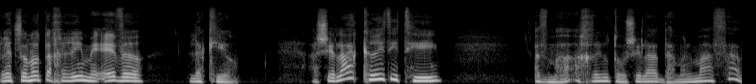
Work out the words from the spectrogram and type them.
רצונות אחרים מעבר לקיר? השאלה הקריטית היא, אז מה אחריותו של האדם על מעשיו?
